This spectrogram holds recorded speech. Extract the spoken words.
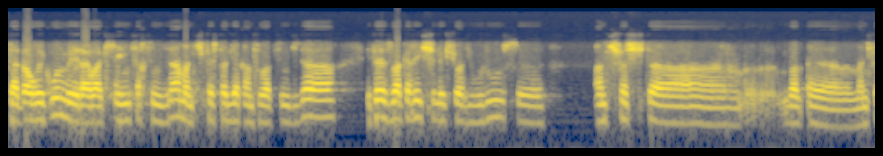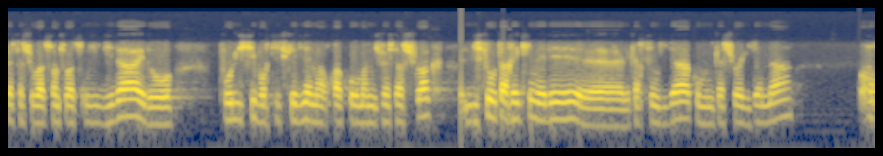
Eta gaur ekun, behar bakia intzartzen dira, manifestaliak antolatzen dira, eta ez bakarrik selekzioari buruz, uh, antifascista uh, uh, manifestazio bat antolatzen dira, edo polizi bortizkerien aurkako manifestazioak. Listo otarrekin ere uh, elkartzen dira, komunikazioa egiten da. Hor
